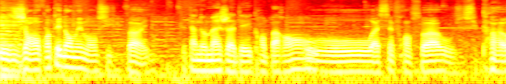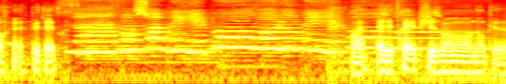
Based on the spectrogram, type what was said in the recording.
Et j'en rencontre énormément aussi, pareil. C'est un hommage à des grands-parents ou- Ou à Saint-François, ou je sais pas, ouais, peut-être. Saint-François, priez pour vos loups, priez pour Ouais, elle est très pieuse, ma maman, donc euh,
